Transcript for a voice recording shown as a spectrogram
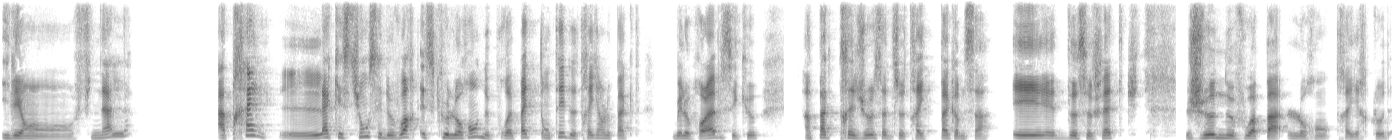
il est en finale. Après, la question, c'est de voir est-ce que Laurent ne pourrait pas être tenté de trahir le pacte. Mais le problème, c'est que un pacte pré-jeu, ça ne se trahit pas comme ça. Et de ce fait, je ne vois pas Laurent trahir Claude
